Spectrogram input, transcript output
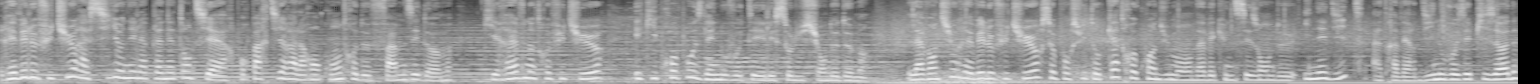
Rêver le futur a sillonné la planète entière pour partir à la rencontre de femmes et d'hommes qui rêvent notre futur et qui proposent les nouveautés et les solutions de demain. L'aventure Rêver le futur se poursuit aux quatre coins du monde avec une saison 2 inédite à travers dix nouveaux épisodes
